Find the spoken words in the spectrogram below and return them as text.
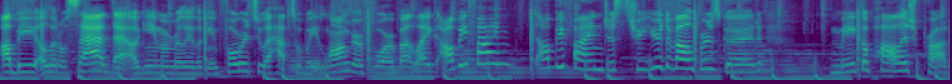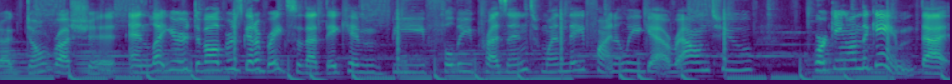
I'll be a little sad that a game I'm really looking forward to, I have to wait longer for, but like, I'll be fine. I'll be fine. Just treat your developers good make a polished product, don't rush it, and let your developers get a break so that they can be fully present when they finally get around to working on the game that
